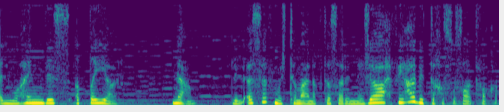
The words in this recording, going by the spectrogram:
المهندس الطيار. نعم للأسف مجتمعنا اقتصر النجاح في هذه التخصصات فقط.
